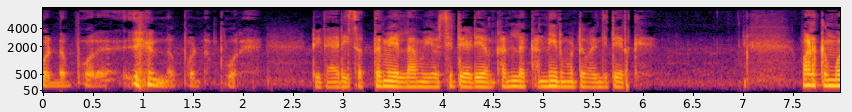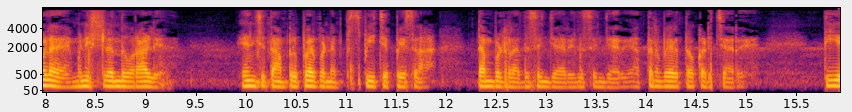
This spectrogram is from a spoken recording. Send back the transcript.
பண்ண போறேன்? என்ன பண்ண போறேன்? ஹாரி சத்தமே இல்லாம யோசிச்சுட்டு அப்படியே கண்ணில் கண்ணீர் மட்டும் வரைஞ்சிட்டே இருக்கு. வழக்கம் போல மினிஸ்ட்ரில இருந்து ஒரு ஆளு எஞ்சி தான் ப்ரிப்பேர் பண்ண ஸ்பீச்சை பேசுகிறான் டம்பிள்டர் அது செஞ்சார் இது செஞ்சார். அத்தனை பேரை தோக்கடிச்சாரு. தீய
